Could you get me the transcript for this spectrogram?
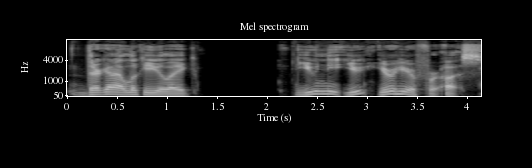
They're going to look at you like you need you you're here for us.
